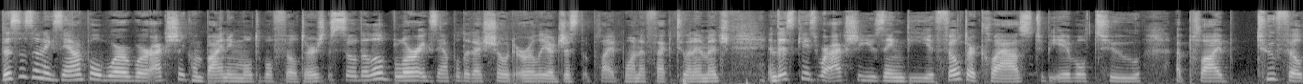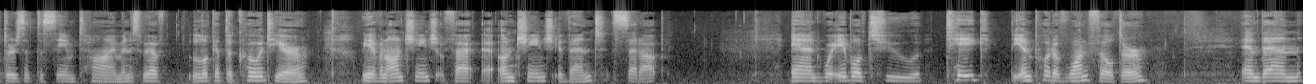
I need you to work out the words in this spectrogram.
This is an example where we're actually combining multiple filters. So the little blur example that I showed earlier just applied one effect to an image. In this case, we're actually using the filter class to be able to apply two filters at the same time. And as we have look at the code here, we have an on-change effect, on-change event set up, and we're able to take the input of one filter and then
